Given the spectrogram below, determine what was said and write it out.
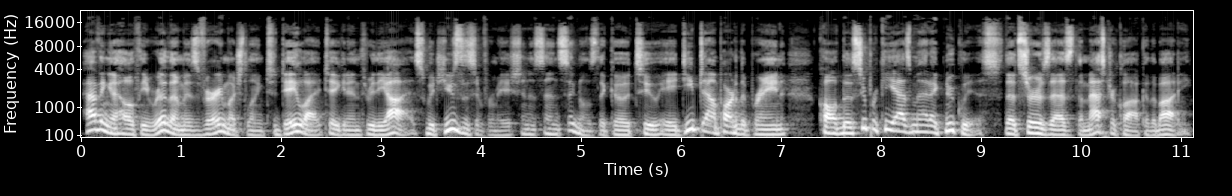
Having a healthy rhythm is very much linked to daylight taken in through the eyes, which use this information to send signals that go to a deep down part of the brain called the suprachiasmatic nucleus that serves as the master clock of the body.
